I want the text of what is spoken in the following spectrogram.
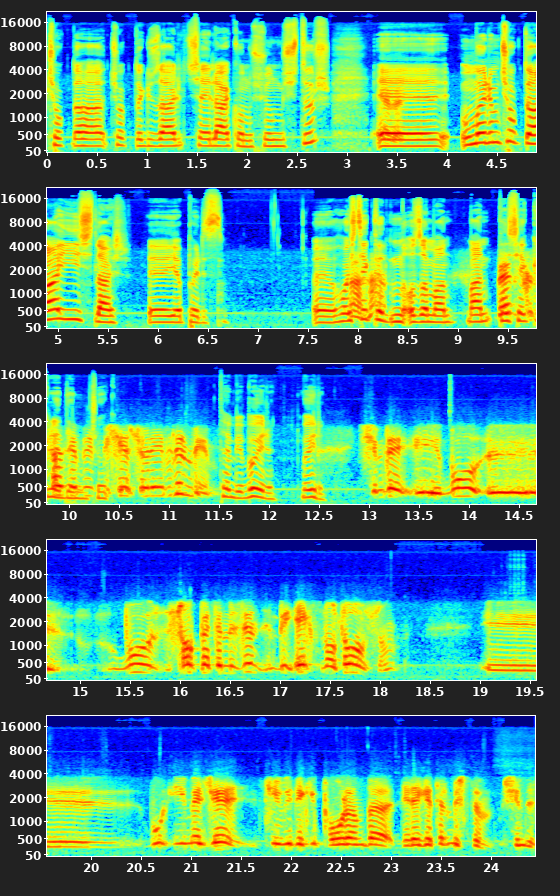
çok daha çok da güzel şeyler konuşulmuştur. Ee, umarım çok daha iyi işler e, yaparız. Ee, hoşça Aha. kalın o zaman. Ben, Ben teşekkür ederim bir, çok. bir şey söyleyebilir miyim? Tabii buyurun. Buyurun. Şimdi e, bu e, bu sohbetimizin bir ek notu olsun. E, bu İMC TV'deki programda dile getirmiştim. Şimdi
